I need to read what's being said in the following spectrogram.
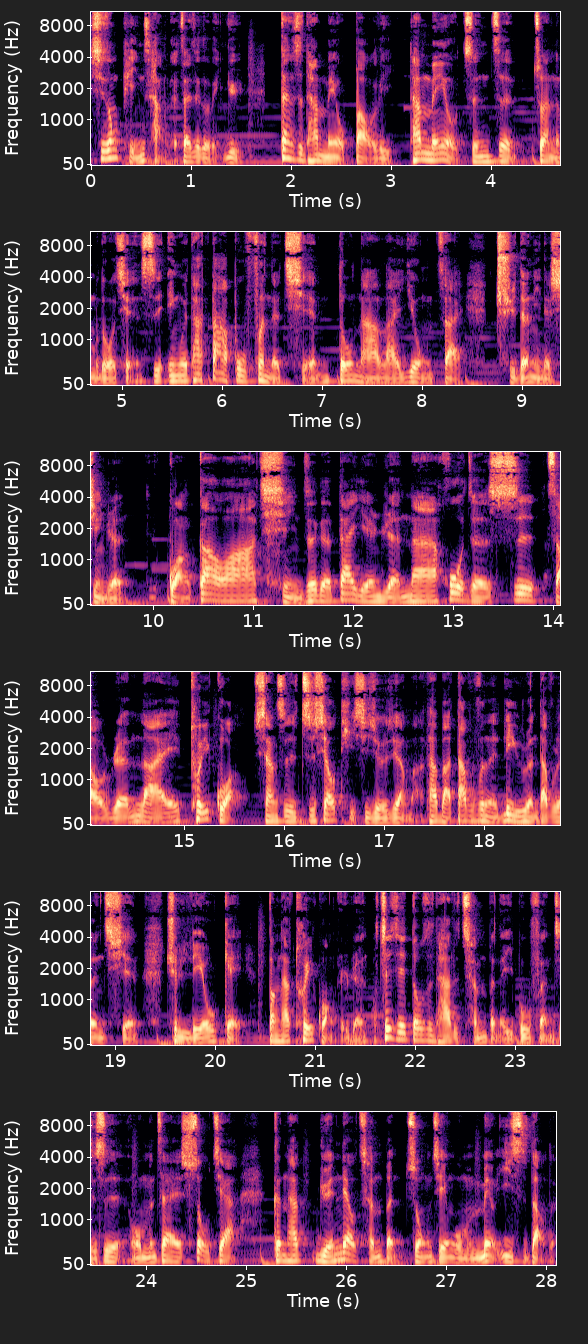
稀松平常的，在这个领域，但是他没有暴利，他没有真正赚那么多钱，是因为他大部分的钱都拿来用在取得你的信任。广告啊，请这个代言人啊，或者是找人来推广，像是直销体系就是这样嘛。他把大部分的利润、大部分的钱去留给帮他推广的人，这些都是他的成本的一部分。只是我们在售价跟他原料成本中间，我们没有意识到的。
